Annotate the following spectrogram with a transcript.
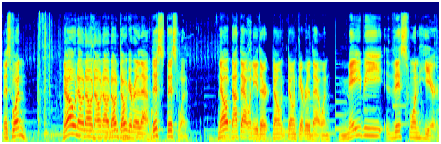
this one? No, no, no, no, no. Don't don't get rid of that. This this one. Nope, not that one either. Don't don't get rid of that one. Maybe this one here.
